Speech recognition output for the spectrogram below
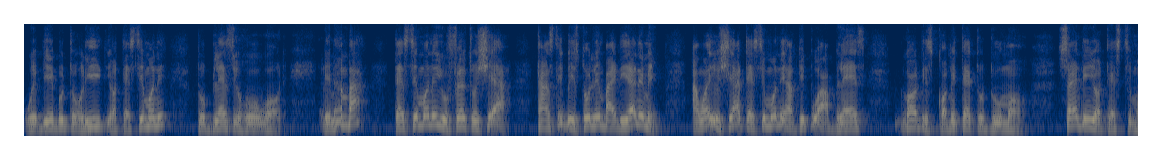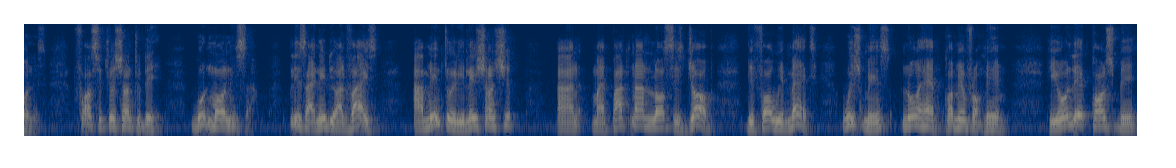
we'll be able to read your testimony to bless the whole world. Remember, testimony you fail to share can still be stolen by the enemy. And when you share testimony and people are blessed, God is committed to do more. Send in your testimonies. First situation today. Good morning, sir. Please, I need your advice. I'm into a relationship and my partner lost his job before we met, which means no help coming from him. He only calls me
